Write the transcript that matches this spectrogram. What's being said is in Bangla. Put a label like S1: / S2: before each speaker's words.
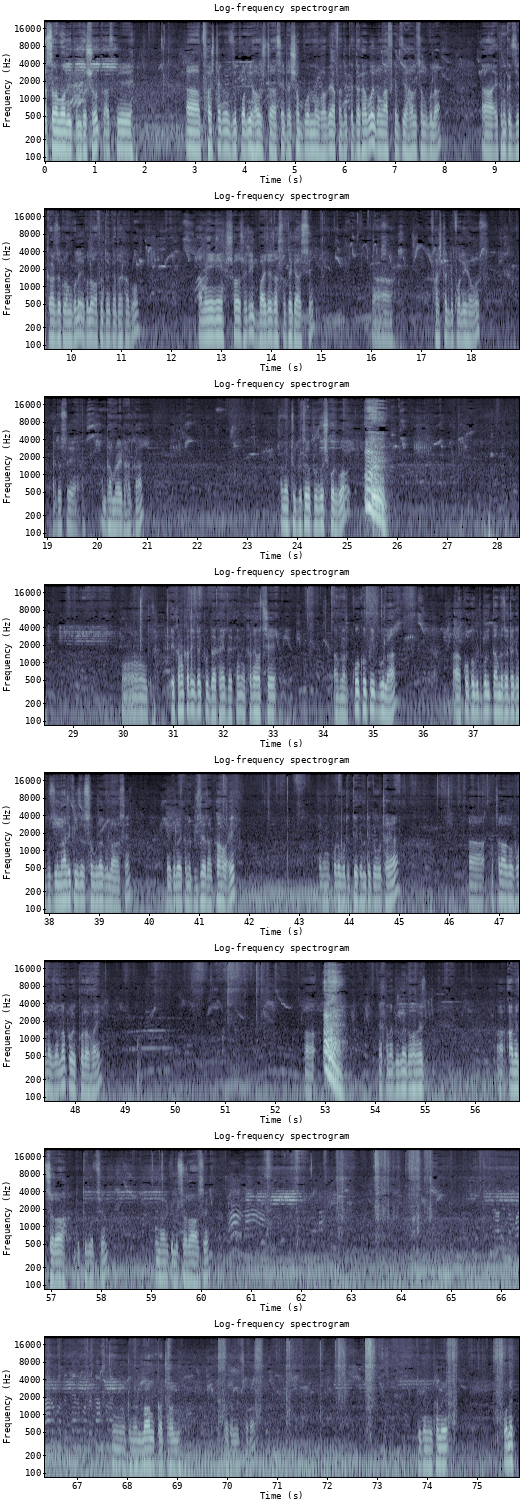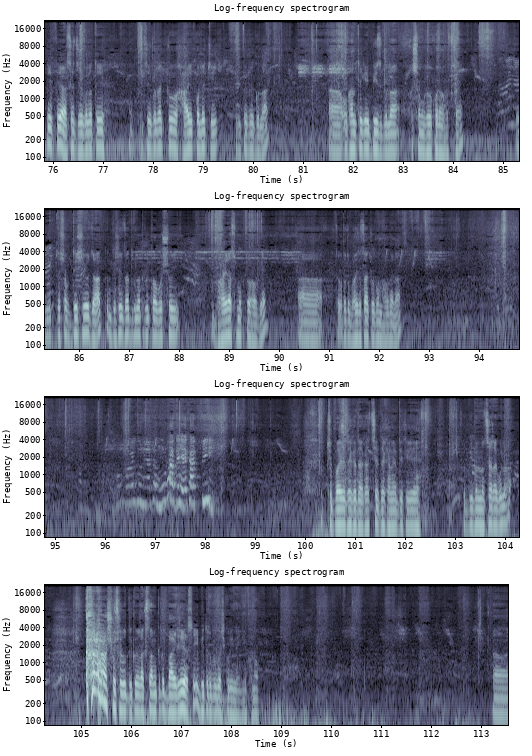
S1: আসসালামু আলাইকুম দর্শক। আজকে ফার্স্ট টাইমের যে পলি হাউসটা আছে, এটা সম্পূর্ণভাবে আপনাদেরকে দেখাবো এবং আজকের যে হালচালগুলো এখানকার যে কার্যক্রমগুলো, এগুলো আপনাদেরকে দেখাবো। আমি সরাসরি বাইরের রাস্তা থেকে আসছি। ফার্স্ট একটা পলি হাউস এটা হচ্ছে ধামরাই, ঢাকা। আমি একটু ভিতরে প্রবেশ করব। এখানকার এটা একটু দেখাই, দেখেন এখানে হচ্ছে আপনার কোকোপিটগুলা কোকোপিট বলতে আমরা যেটাকে বুঝি নারিকেল যে সবরাগুলো আছে, এগুলো এখানে ভিজে রাখা হয়। এবং পরবর্তীতে এখান থেকে উঠায় চারা রোপণের জন্য প্রয়োগ করা হয়। এখানে বিভিন্ন ধরনের আমের চারা দেখতে পাচ্ছেন, নারকেলের চারা আছে। এখানে লাল কাঁঠাল কাঁঠালের ছাড়া। এখানে এখানে অনেক পেঁপে আছে, যেগুলোতে, যেগুলো একটু হাই কোয়ালিটির পেঁপেগুলা। ওখান থেকে বীজগুলা সংগ্রহ করা হচ্ছে। এগুলো তো সব দেশীয় জাত। দেশীয় জাতগুলো থেকে তো অবশ্যই ভাইরাস মুক্ত হবে। ওটা তো ভাইরাস আক্রমণ হবে না। একটু বাইরে থেকে দেখাচ্ছে এখানে দেখি বিভিন্ন চারাগুলো সুসজ্জিত করে রাখছে। আমি কিন্তু বাইরেই আছি, ভিতরে প্রবেশ করি নাই এখনও।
